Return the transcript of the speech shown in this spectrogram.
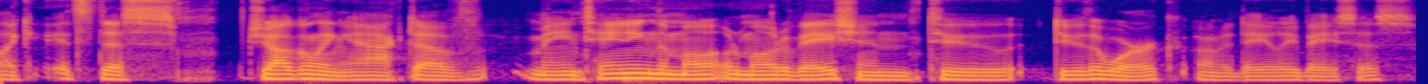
like it's this juggling act of maintaining the mo- motivation to do the work on a daily basis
